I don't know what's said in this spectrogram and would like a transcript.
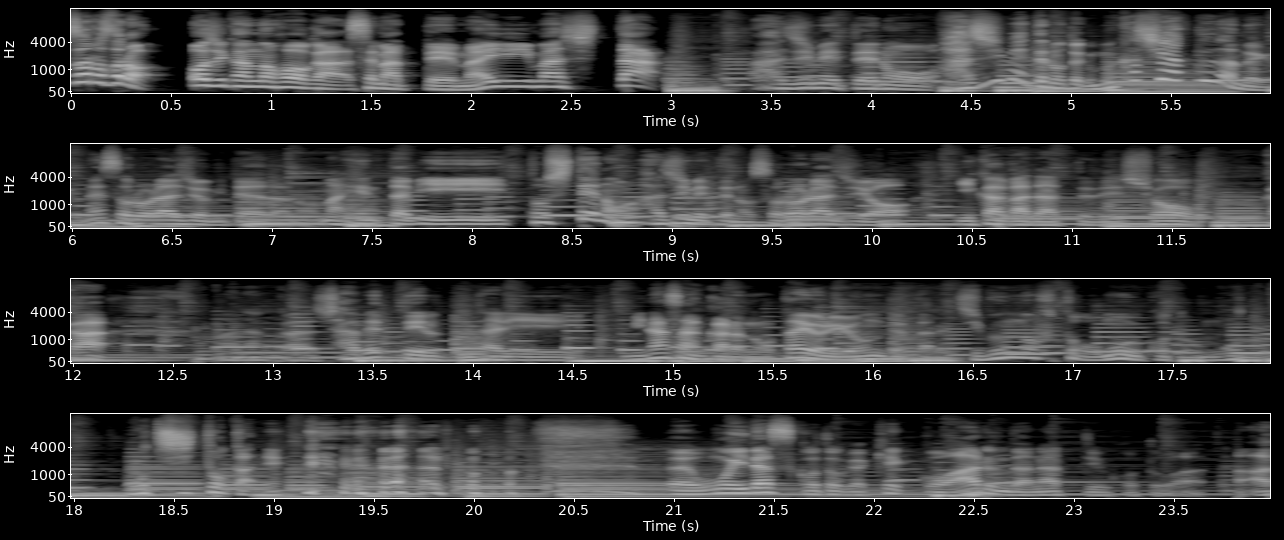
そろそろお時間の方が迫ってまいりました。初めての初めてのというか昔やってたんだけどねソロラジオみたいなの。まあ変旅としての初めてのソロラジオいかがだったでしょうか。まあなんか喋っていたり皆さんからのお便り読んでたら自分のふと思うことをも餅とかね。あの思い出すことが結構あるんだなっていうことはあっ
